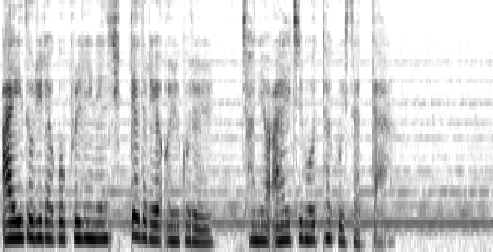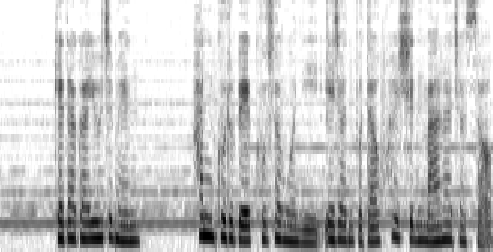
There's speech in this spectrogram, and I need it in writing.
아이돌이라고 불리는 10대들의 얼굴을 전혀 알지 못하고 있었다. 게다가 요즘엔 한 그룹의 구성원이 예전보다 훨씬 많아져서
